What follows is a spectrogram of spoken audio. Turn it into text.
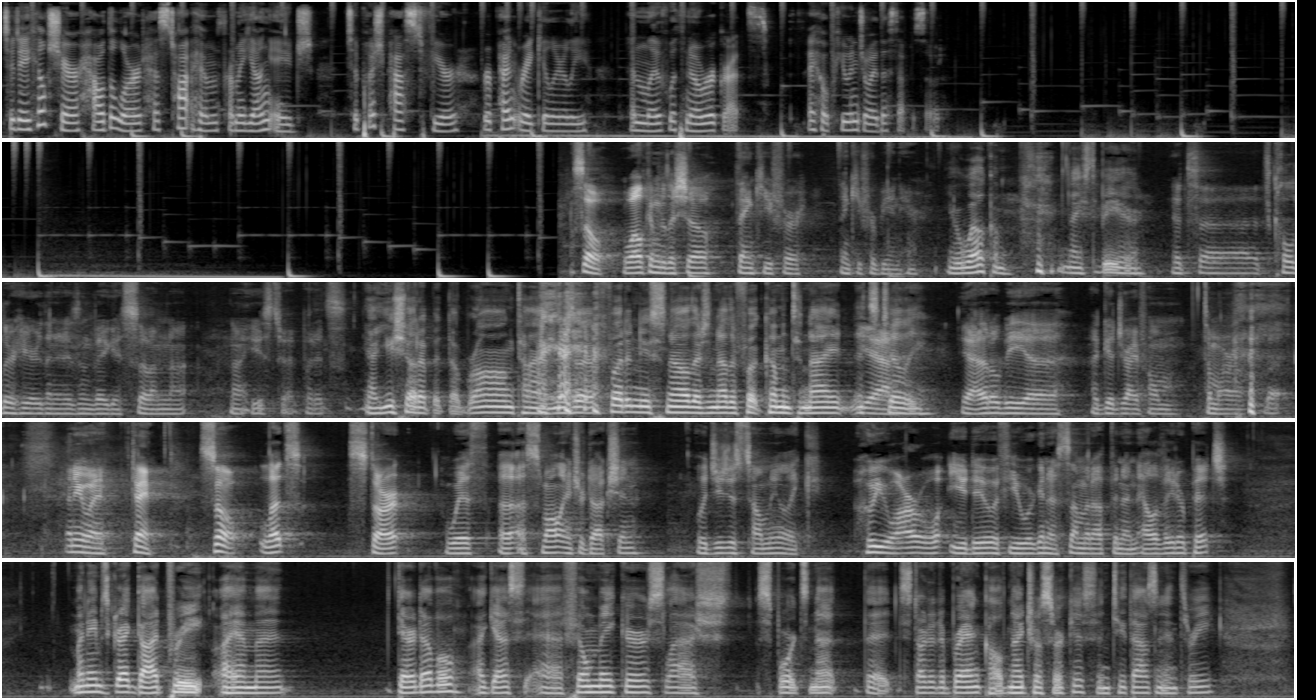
Today, he'll share how the Lord has taught him from a young age to push past fear, repent regularly, and live with no regrets. I hope you enjoy this episode. So, welcome to the show. Thank you for thank you for being here. You're welcome. nice to be here. It's uh it's colder here than it is in Vegas, so I'm not not used to it, but it's Yeah, you showed up at the wrong time. There's a foot of new snow. There's another foot coming tonight. It's Yeah. chilly. yeah, it'll be a, a good drive home tomorrow. but anyway, okay. So, let's start with a, a small introduction. Would you just tell me like who you are, what you do if you were going to sum it up in an elevator pitch? My name's Gregg Godfrey. I am a daredevil, I guess, a filmmaker slash sports nut that started a brand called Nitro Circus in 2003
